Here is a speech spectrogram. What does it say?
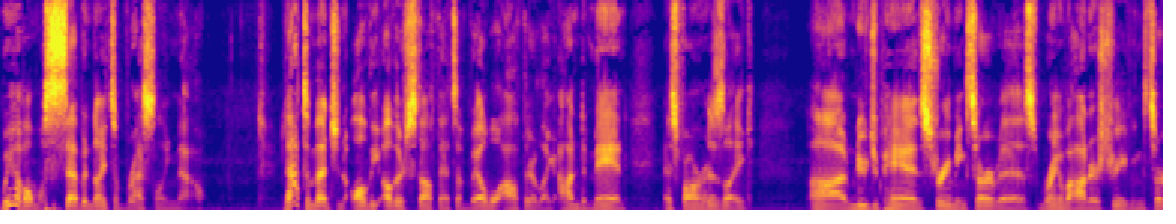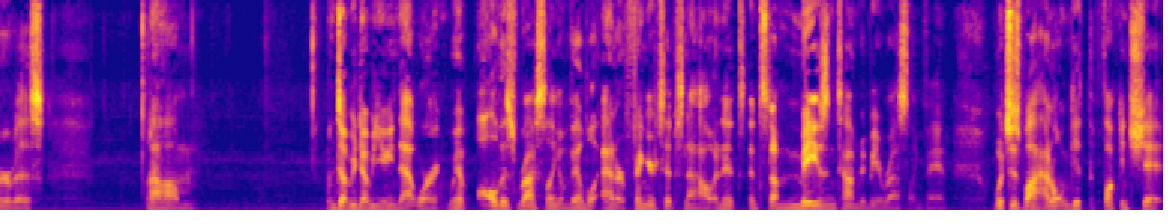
We have almost seven nights of wrestling now. Not to mention all the other stuff that's available out there, like on demand, as far as like uh, New Japan streaming service, Ring of Honor streaming service, um, WWE Network. We have all this wrestling available at our fingertips now, and it's it's an amazing time to be a wrestling fan. Which is why I don't get the fucking shit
